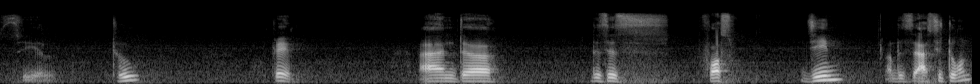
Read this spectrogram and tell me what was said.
Cl2 okay and uh, this is phosgene and this is acetone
